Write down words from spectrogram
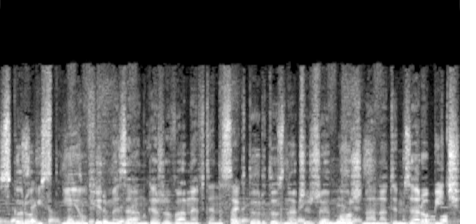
Skoro istnieją firmy zaangażowane w ten sektor, to znaczy, że można na tym zarobić.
